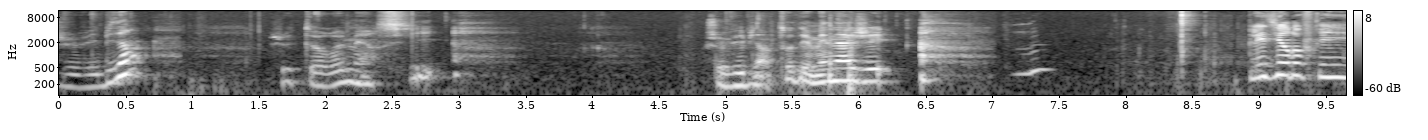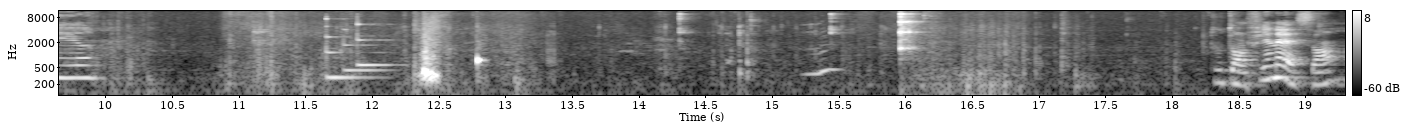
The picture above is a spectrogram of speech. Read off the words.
Je vais bien. Je te remercie. Je vais bientôt déménager. Plaisir d'offrir. Tout en finesse, hein.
